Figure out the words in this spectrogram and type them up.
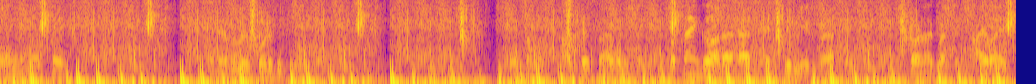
only my face. I never recorded the gameplay. Guess how much how pissed I would have been. But thank God I had NVIDIA graphics, sorry not graphics, highlights.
